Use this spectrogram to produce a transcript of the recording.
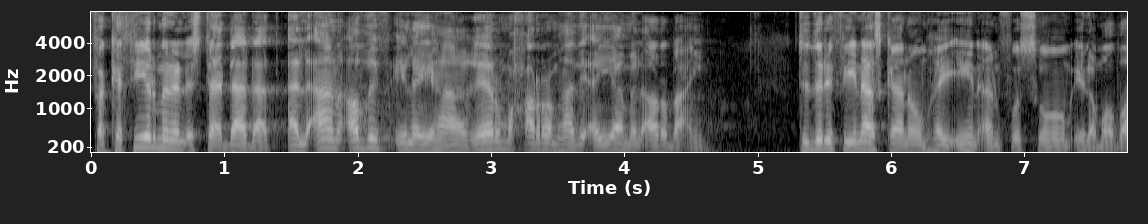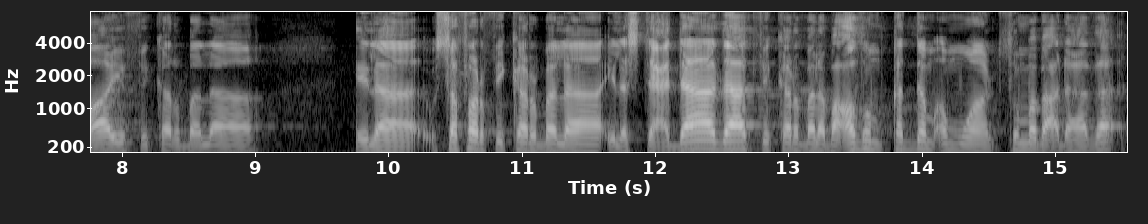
فكثير من الاستعدادات الآن أضف إليها غير محرم هذه أيام الأربعين. تدري في ناس كانوا مهيئين أنفسهم إلى مضايف في كربلاء إلى سفر في كربلاء إلى استعدادات في كربلاء. بعضهم قدم أموال ثم بعد هذا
